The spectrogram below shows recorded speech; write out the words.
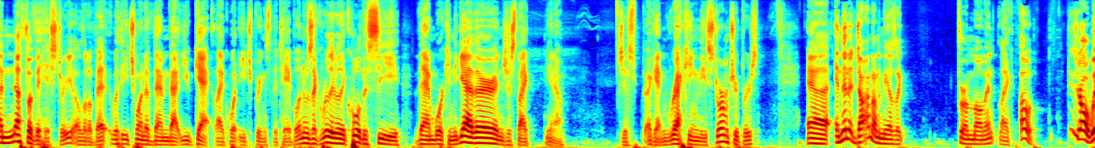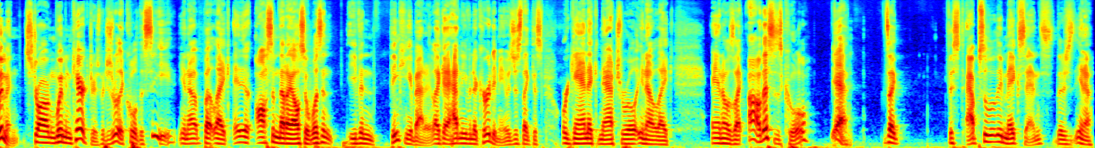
enough of a history a little bit with each one of them that you get like what each brings to the table. And it was like really really cool to see them working together and just like you know just again wrecking these stormtroopers. Uh, and then it dawned on me i was like for a moment like oh these are all women strong women characters which is really cool to see you know? But like awesome that i also wasn't even thinking about it. Like it hadn't even occurred to me. It was just like this organic natural you know like and i was like oh this is cool. Yeah. It's like this absolutely makes sense. There's, you know,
